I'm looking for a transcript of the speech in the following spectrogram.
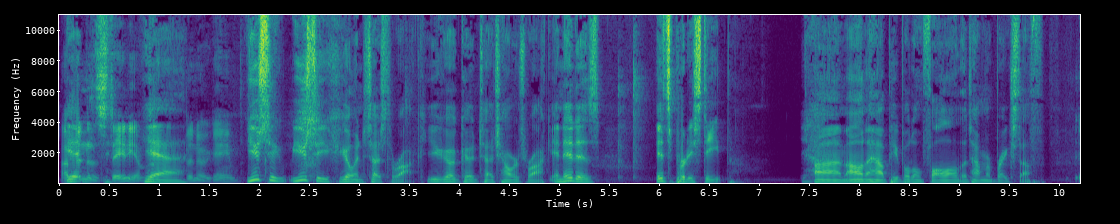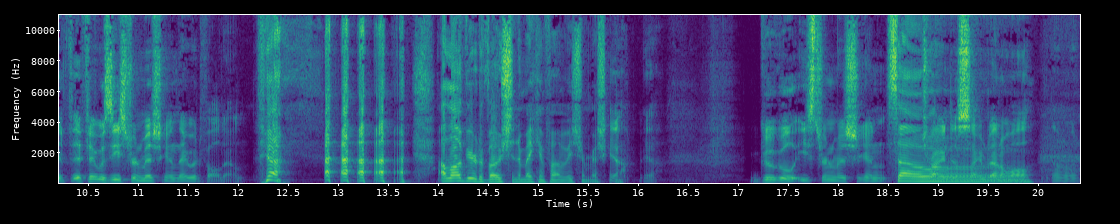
I've it- been to the stadium. yeah. I've been to a game. Used to used to you could go in and touch the rock. You go go touch Howard's Rock, and it is it's pretty steep. Um, I don't know how people don't fall all the time and break stuff. If if it was Eastern Michigan, they would fall down. I love your devotion to making fun of Eastern Michigan. Yeah, yeah. Google Eastern Michigan So- trying to slam down a wall. I don't know.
